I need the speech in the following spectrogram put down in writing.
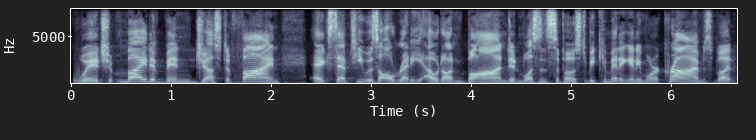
which might have been just a fine, except he was already out on bond and wasn't supposed to be committing any more crimes. But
